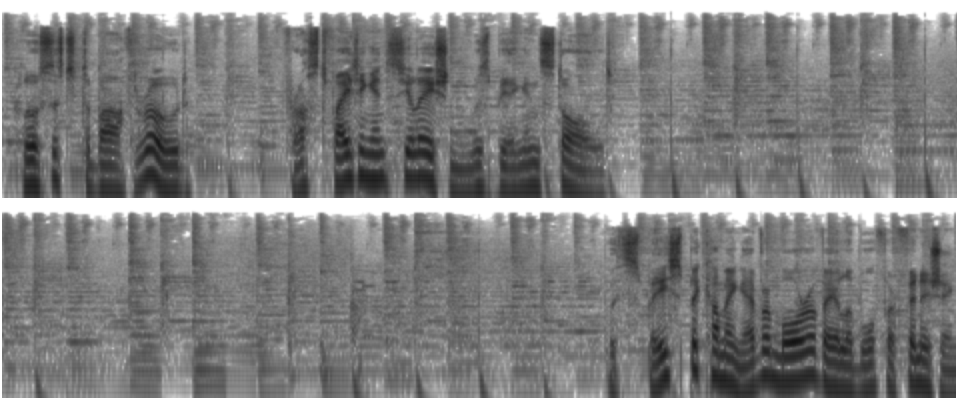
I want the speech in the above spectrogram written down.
closest to Bath Road, frost fighting insulation was being installed. With space becoming ever more available for finishing,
